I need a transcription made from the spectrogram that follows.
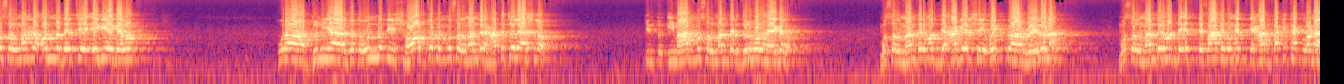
মুসলমানরা অন্যদের চেয়ে এগিয়ে গেল, পুরা দুনিয়ার যত উন্নতি সব যখন মুসলমানদের হাতে চলে আসলো কিন্তু ইমান মুসলমানদের দুর্বল হয়ে গেল। মুসলমানদের মধ্যে আগের সেই ঐক্য আর রইল না। মুসলমানদের মধ্যে ইত্তেফাক এবং ইত্তেহাদ বাকি থাকল না।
